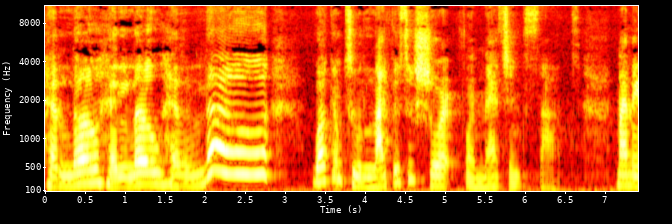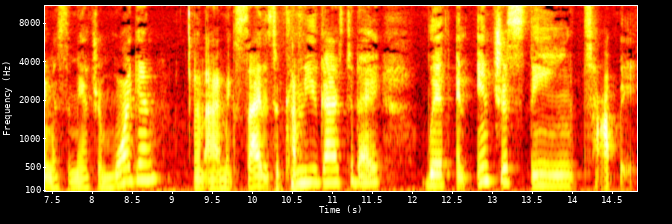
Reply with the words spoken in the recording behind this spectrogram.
Hello, hello, hello. Welcome to Life is Too Short for Matching Socks. My name is Samantha Morgan, and I'm excited to come to you guys today with an interesting topic.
